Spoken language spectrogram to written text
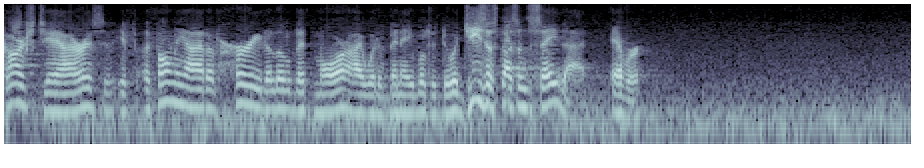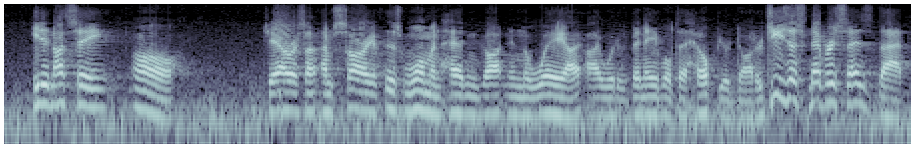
Gosh, Jairus, if, if only I'd have hurried a little bit more, I would have been able to do it. Jesus doesn't say that, ever. He did not say, Oh, Jairus, I'm sorry if this woman hadn't gotten in the way, I, I would have been able to help your daughter. Jesus never says that.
